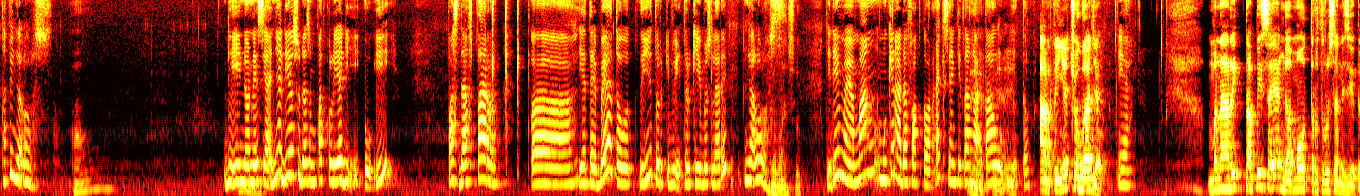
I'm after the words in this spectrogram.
tapi nggak lolos Oh. di Indonesianya dia sudah sempat kuliah di UI pas daftar eh, YTB atau ini Turki Turki Buslari nggak lolos Gak masuk. jadi memang mungkin ada faktor X yang kita nggak tahu gitu Artinya coba aja. ya Menarik tapi saya nggak mau terus-terusan di situ.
